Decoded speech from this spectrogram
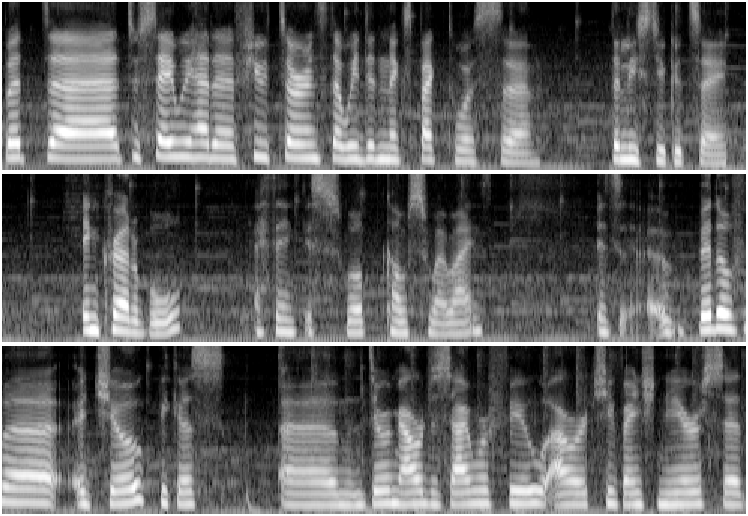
But uh, to say we had a few turns that we didn't expect was uh, the least you could say incredible, I think is what comes to my mind. It's a bit of a, a joke because um, during our design review, our chief engineer said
